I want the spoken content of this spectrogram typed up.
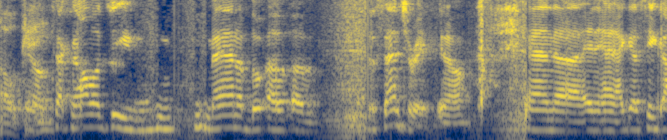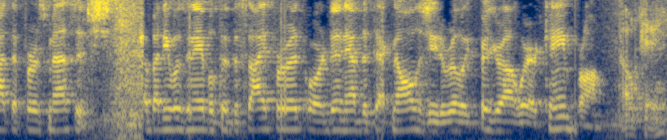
okay. you know, technology man of the, of, of the century, you know. And, uh, and, and I guess he got the first message, but he wasn't able to decipher it or didn't have the technology to really figure out where it came from. Okay.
